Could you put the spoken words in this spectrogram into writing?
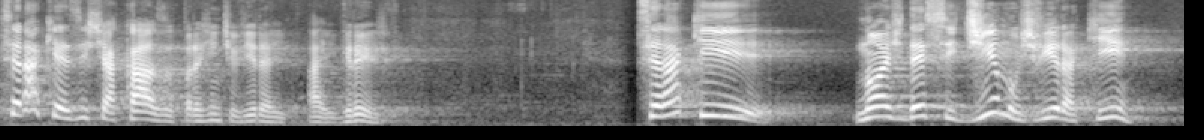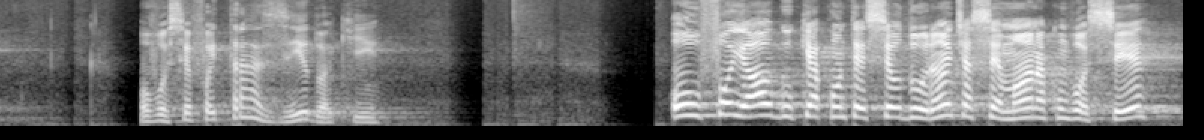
Será que existe acaso para a gente vir à igreja? Será que nós decidimos vir aqui? Ou você foi trazido aqui? Ou foi algo que aconteceu durante a semana com você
